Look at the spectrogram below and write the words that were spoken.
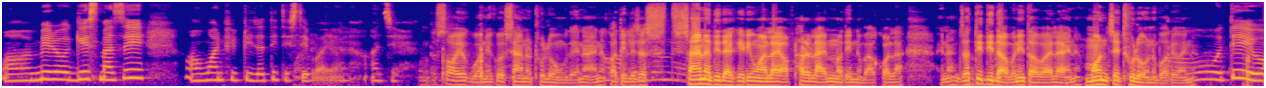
मेरो गेसमा चाहिँ वान फिफ्टी जति त्यस्तै भयो होला। हजुर। अन्त सहयोग भनेको सानो ठुलो हुँदैन होइन? कतिले चाहिँ सानो दिँदाखेरि उहाँलाई अप्ठ्यारो लाग्नु नदिनु भएको होला होइन? जति दिँदा पनि तपाईँलाई होइन? मन चाहिँ ठुलो हुनु पऱ्यो होइन? हो त्यही हो।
